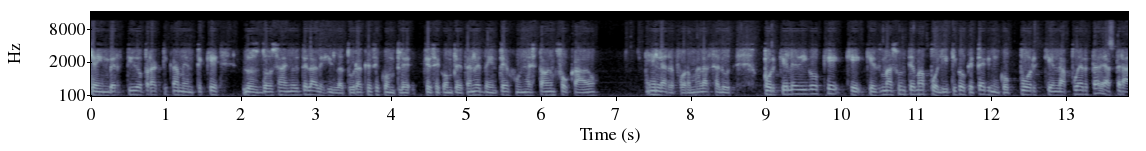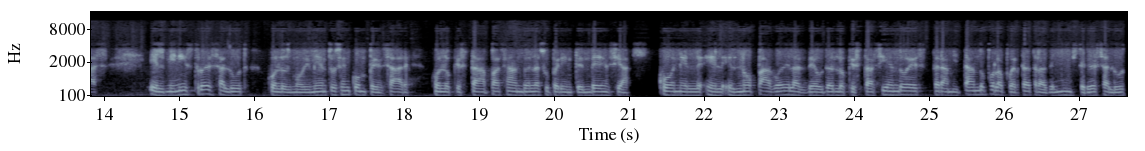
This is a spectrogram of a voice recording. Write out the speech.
que ha invertido prácticamente que los dos años de la legislatura que se, comple que se completa en el 20 de junio ha estado enfocado en la reforma a la salud. ¿Por qué le digo que, que, es más un tema político que técnico? Porque en la puerta de atrás, el ministro de Salud, con los movimientos en compensar, con lo que está pasando en la superintendencia, con el, el, no pago de las deudas, lo que está haciendo es tramitando por la puerta de atrás del Ministerio de Salud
